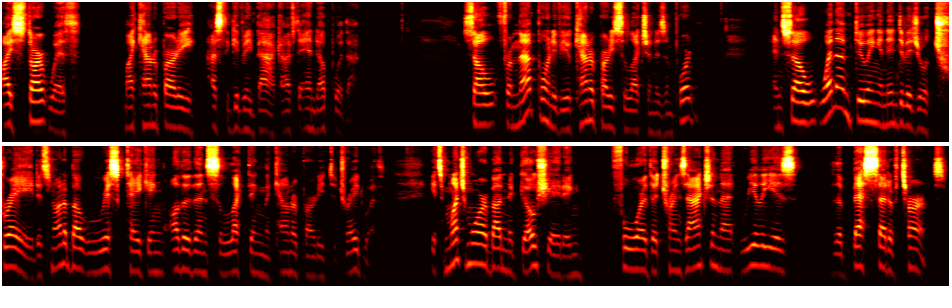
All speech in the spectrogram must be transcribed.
I start with, my counterparty has to give me back. I have to end up with that. So, from that point of view, counterparty selection is important. And so when I'm doing an individual trade, it's not about risk taking other than selecting the counterparty to trade with. It's much more about negotiating for the transaction that really is the best set of terms.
